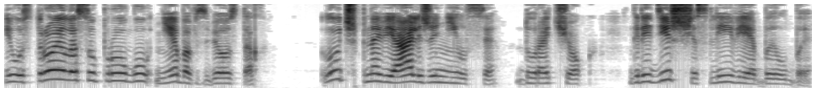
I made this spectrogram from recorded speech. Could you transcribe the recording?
и устроила супругу небо в звездах. Лучше б на Виаль женился, дурачок. Глядишь, счастливее был бы.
